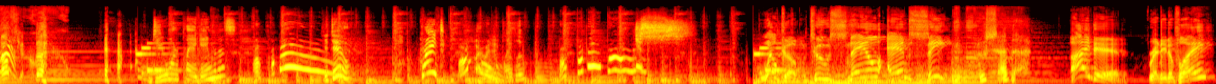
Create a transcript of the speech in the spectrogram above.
Oh, Do you want to play a game with us? You do? Great! Are you ready to play, Blue? Welcome to Snail and Seek. Who said that? I did. Ready to play?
